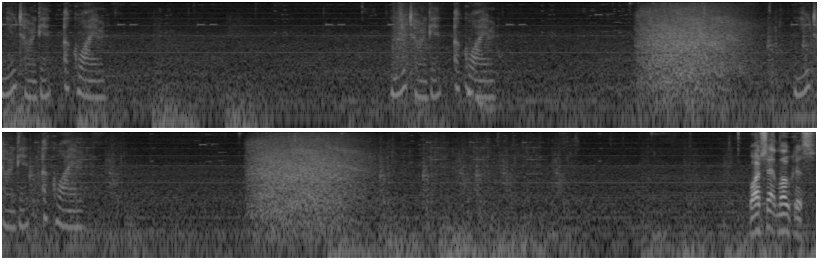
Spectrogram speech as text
New target acquired. New target acquired. New target acquired. Watch that locust.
